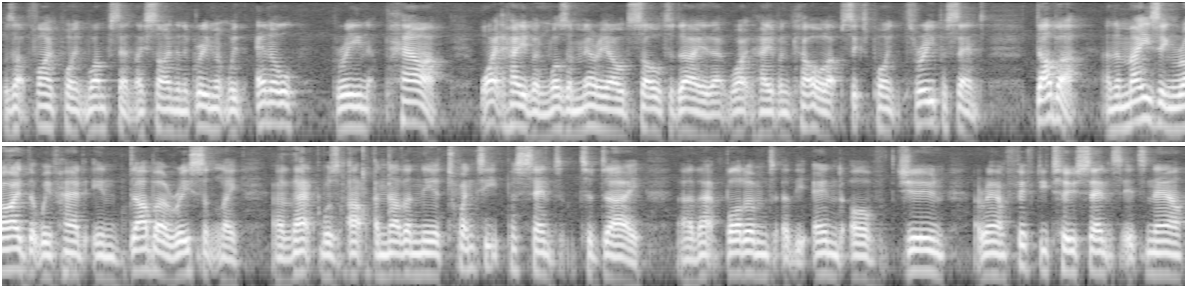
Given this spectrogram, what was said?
was up 5.1%. They signed an agreement with Enel Green Power. Whitehaven was a merry old soul today. That Whitehaven coal up 6.3%. Dubber, an amazing ride that we've had in Dubber recently. Uh, that was up another near 20% today. Uh, that bottomed at the end of June around 52 cents. It's now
